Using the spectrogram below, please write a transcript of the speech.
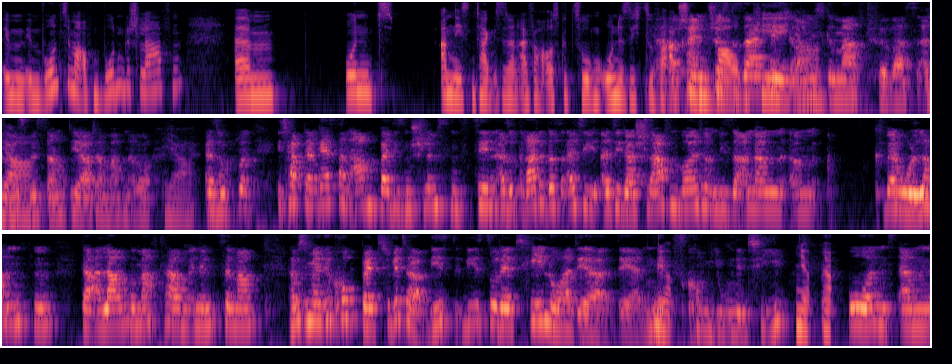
im, im Wohnzimmer auf dem Boden geschlafen. Ähm, und am nächsten Tag ist sie dann einfach ausgezogen, ohne sich zu Ja, verabschieden. keinen Tschüss War gesagt, okay, hätte ich ja. auch nicht gemacht für was. Also Ja. was willst du da noch Theater machen? Aber Ja. also ich habe dann gestern Abend bei diesen schlimmsten Szenen, also gerade das, als sie, als sie da schlafen wollte und diese anderen ähm, Querulanten da Alarm gemacht haben in dem Zimmer, habe ich mir geguckt bei Twitter, wie ist, wie ist so der Tenor der, der Netz-Community. Ja, ja. Und ähm,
